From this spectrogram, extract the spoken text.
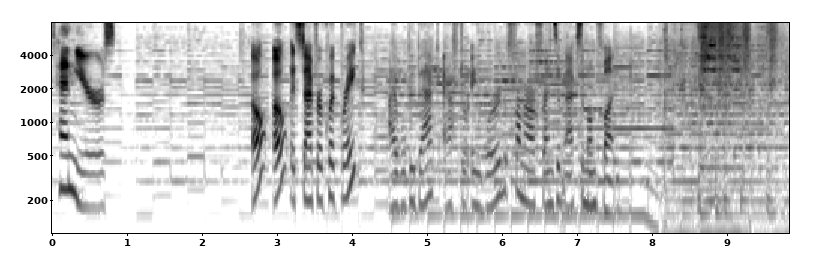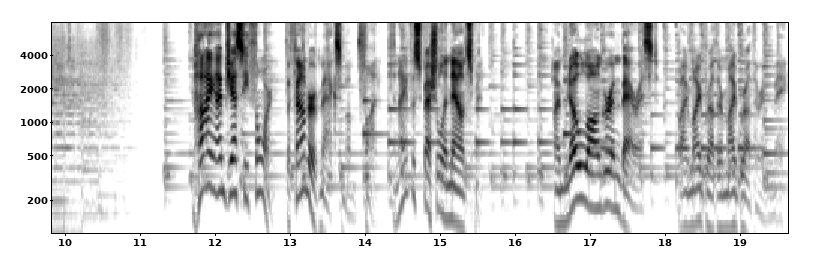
10 years. Oh, oh, it's time for a quick break. I will be back after a word from our friends at Maximum Fun. Hi, I'm Jesse Thorne, the founder of Maximum Fun, and I have a special announcement. I'm no longer embarrassed by my brother, my brother, and me.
